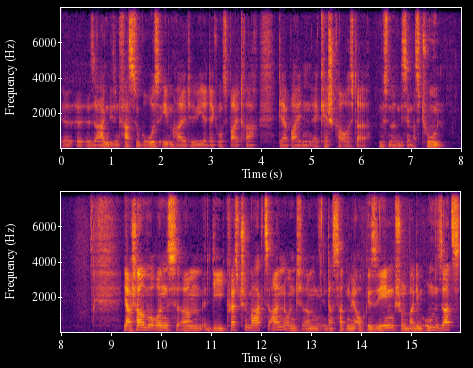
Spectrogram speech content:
äh, äh, sagen, die sind fast so groß eben halt wie der Deckungsbeitrag der beiden äh, Cash Cows. Da müssen wir ein bisschen was tun. Ja, schauen wir uns ähm, die Question Marks an und ähm, das hatten wir auch gesehen schon bei dem Umsatz,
